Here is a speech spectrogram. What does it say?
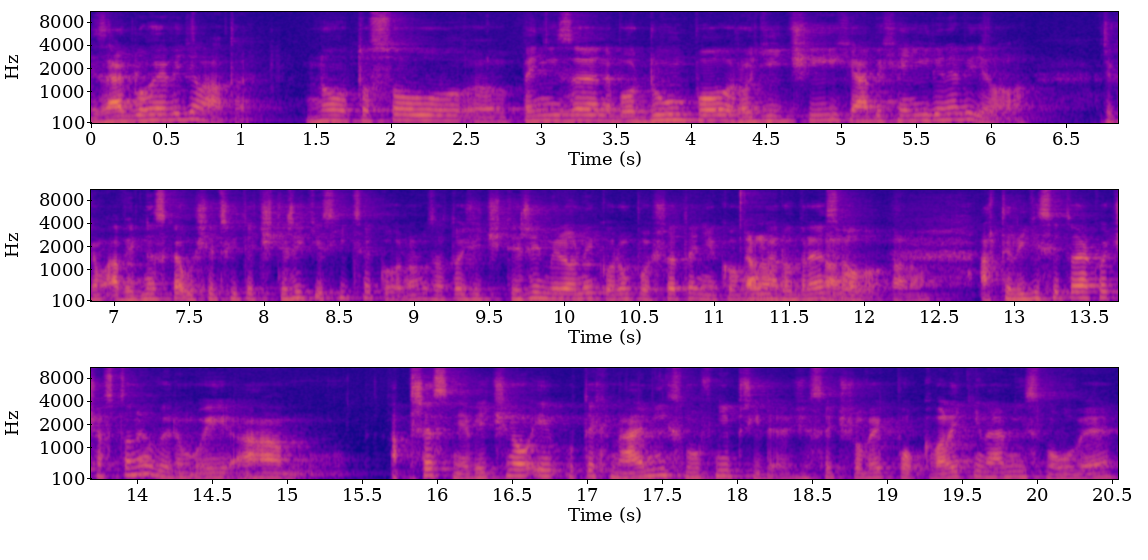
Za jak dlouho je vyděláte? No to jsou eh, peníze nebo dům po rodičích, já bych je nikdy nevydělala. Říkám, a vy dneska ušetříte 4 tisíce korun za to, že 4 miliony korun pošlete někomu ano, na dobré ano, slovo. Ano. A ty lidi si to jako často neuvědomují a, a přesně, většinou i u těch nájemních smluv mně přijde, že se člověk po kvalitní nájemní smlouvě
